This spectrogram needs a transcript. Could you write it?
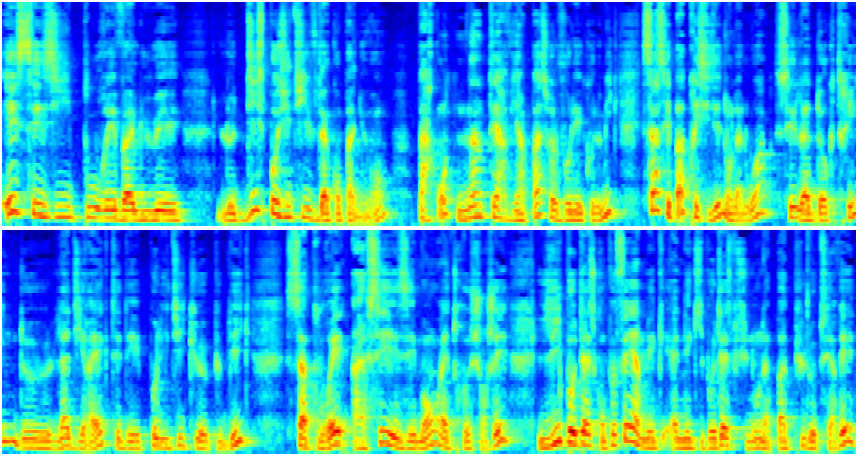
est saisie pour évaluer le dispositif d'accompagnement, par contre, n'intervient pas sur le volet économique. Ça, c'est pas précisé dans la loi. C'est la doctrine de la directe et des politiques euh, publiques. Ça pourrait assez aisément être changé. L'hypothèse qu'on peut faire, mais elle n'est qu'hypothèse, puisque nous, on n'a pas pu l'observer,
